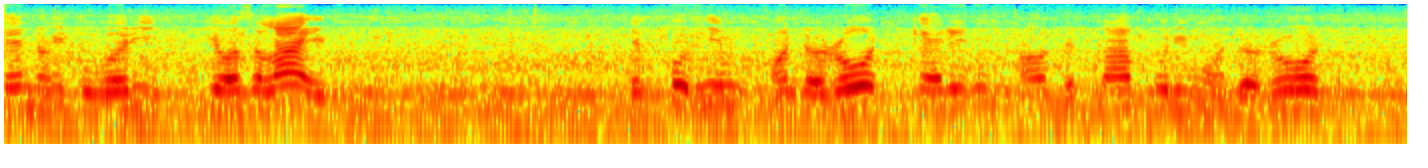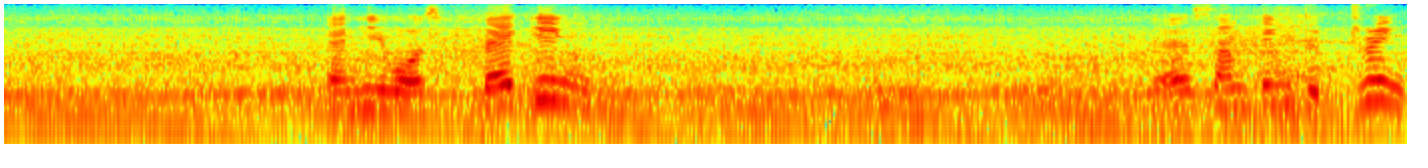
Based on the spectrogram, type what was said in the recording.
then no need to worry. He was alive. They put him on the road, carried him out the car, put him on the road. And he was begging there's something to drink.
